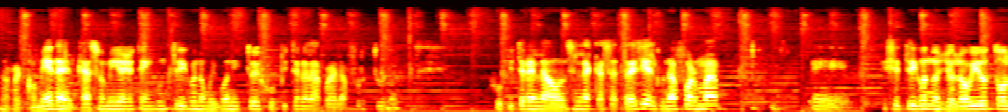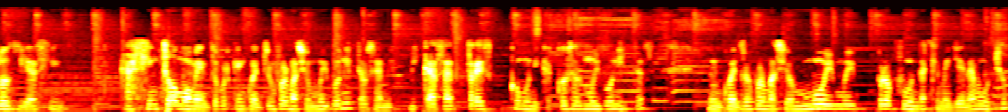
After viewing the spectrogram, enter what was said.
nos recomienda. En el caso mío yo tengo un trígono muy bonito de Júpiter a la rueda de la fortuna. Júpiter en la 11 en la casa 3 y de alguna forma eh, ese trígono yo lo vivo todos los días y casi en todo momento porque encuentro información muy bonita. O sea, mi, casa 3 comunica cosas muy bonitas. Me encuentro información muy, muy profunda que me llena mucho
